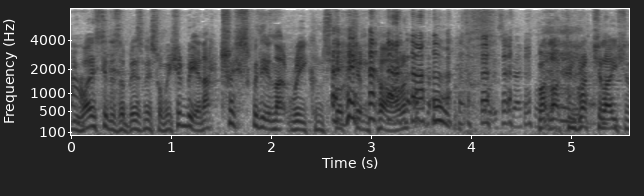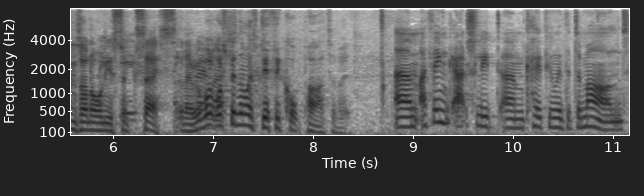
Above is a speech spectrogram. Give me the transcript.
You wasted as a businesswoman. You should be an actress with you in that reconstruction, Cara. but like, congratulations on all your success. You what, has been the most difficult part of it? Um, I think actually um, coping with the demand.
